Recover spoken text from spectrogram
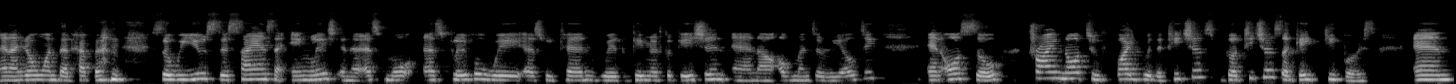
and I don't want that happen. so we use the science and English in as more as playful way as we can with gamification and uh, augmented reality, and also try not to fight with the teachers because teachers are gatekeepers and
